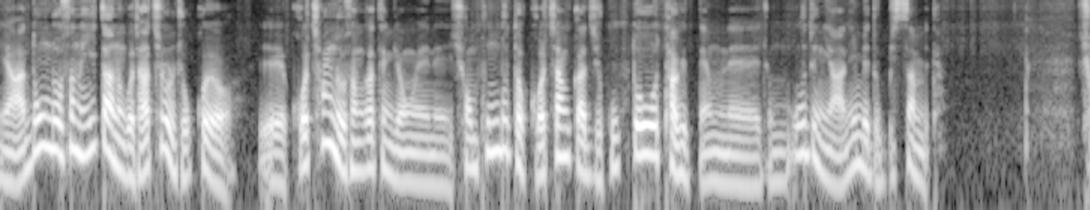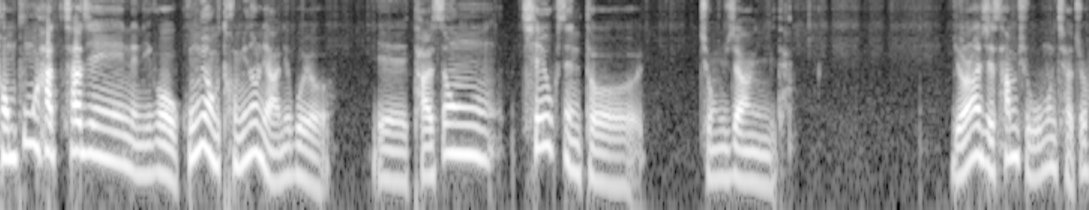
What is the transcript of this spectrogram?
예, 안동 노선은 있다는 것 자체로 좋고요. 예, 고창 노선 같은 경우에는 현풍부터 고창까지 국도 타기 때문에 좀 우등이 아님에도 비쌉니다. 현풍 하차지는 이거 공영 터미널이 아니고요. 예, 달성 체육센터 정류장입니다. 11시 35분 차죠.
